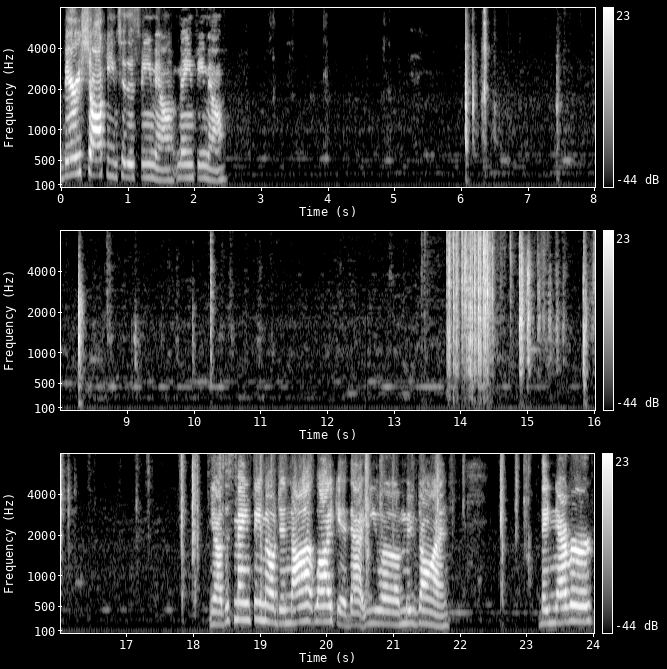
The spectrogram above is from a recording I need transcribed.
Very shocking to this female, main female. Yeah, this main female did not like it that you uh, moved on. They never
